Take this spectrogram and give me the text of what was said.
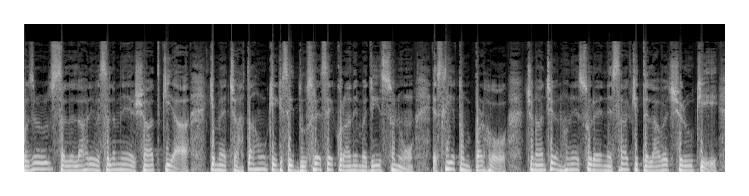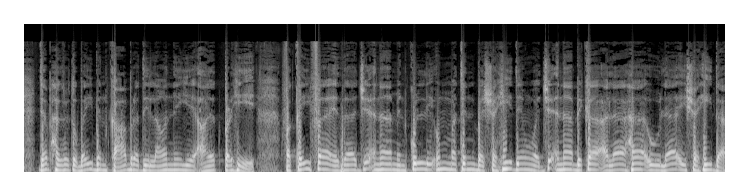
حضور صلی اللہ علیہ وسلم نے ارشاد کیا کہ میں چاہتا ہوں کہ کسی دوسرے سے قرآن مجید سنوں، اس لیے تم پڑھو۔ چنانچہ انہوں نے سورہ نساء کی تلاوت شروع کی۔ جب حضرت عبی بن قاب رضی اللہ عنہ نے یہ آیت پڑھی فقیف اذا جئنا من کل امت بشہید و جئنا بکا علی هؤلاء شہیدا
